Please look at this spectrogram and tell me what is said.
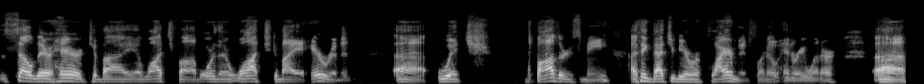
sell their hair to buy a watch fob or their watch to buy a hair ribbon, uh, which bothers me. I think that should be a requirement for an O. Henry winner. Uh,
